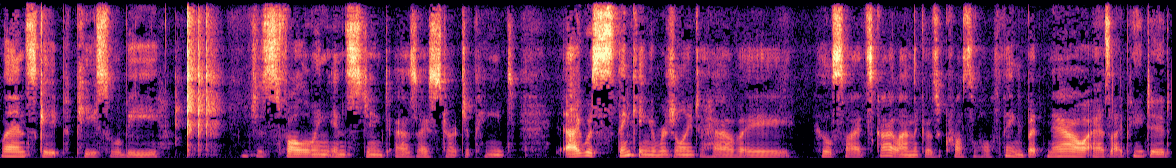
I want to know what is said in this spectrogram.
landscape piece will be. I'm just following instinct as I start to paint. I was thinking originally to have a hillside skyline that goes across the whole thing, but now as I painted,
